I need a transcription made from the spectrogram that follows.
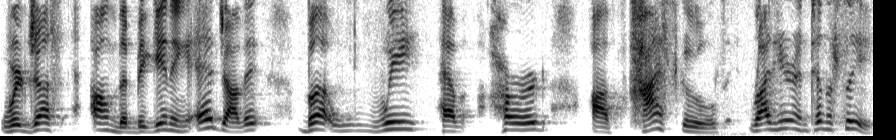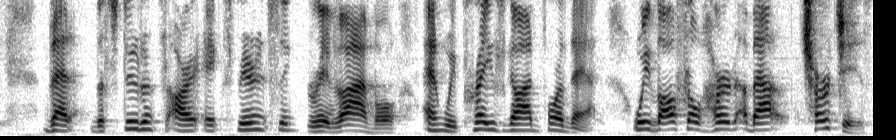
We're just on the beginning edge of it, but we have heard of high schools right here in Tennessee that the students are experiencing revival, and we praise God for that. We've also heard about churches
